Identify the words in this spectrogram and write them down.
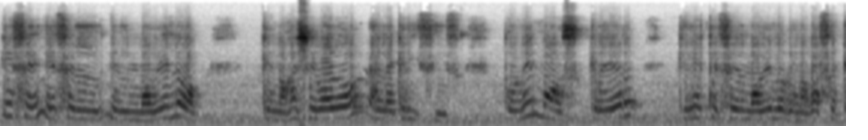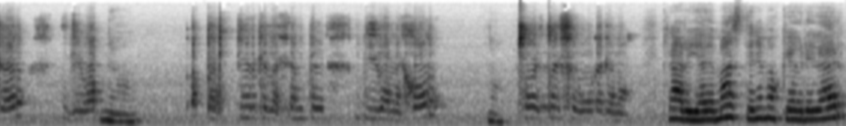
ese es el, el modelo que nos ha llevado a la crisis. ¿Podemos creer que este sea el modelo que nos va a sacar y que va a partir que la gente viva mejor? No. Yo estoy segura que no. Claro, y además tenemos que agregar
